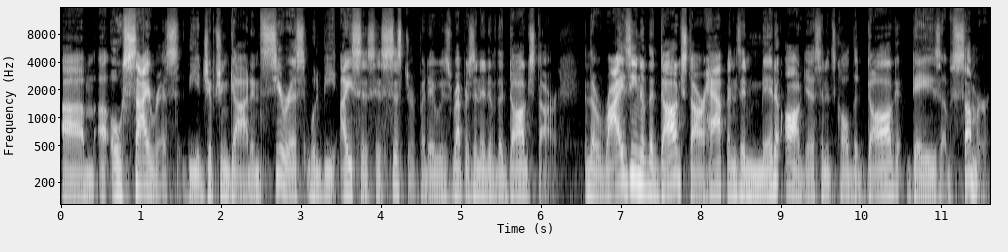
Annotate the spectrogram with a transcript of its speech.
um, uh, Osiris, the Egyptian god, and Sirius would be Isis, his sister, but it was representative of the dog star. And the rising of the dog star happens in mid August, and it's called the Dog Days of Summer.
